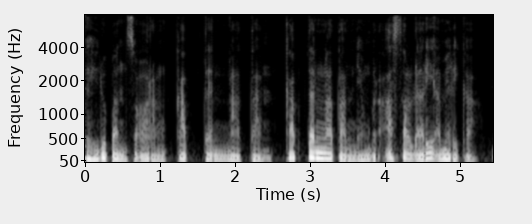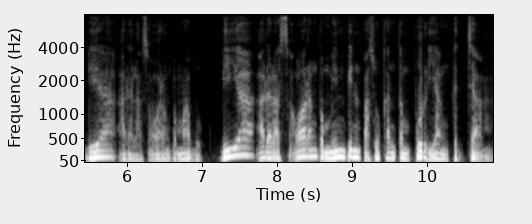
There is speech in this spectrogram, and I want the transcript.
kehidupan seorang Kapten Nathan. Kapten Nathan yang berasal dari Amerika. Dia adalah seorang pemabuk. Dia adalah seorang pemimpin pasukan tempur yang kejam.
